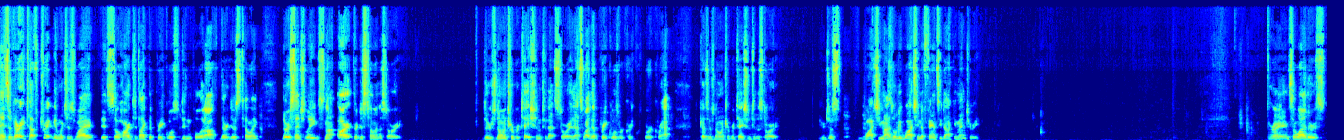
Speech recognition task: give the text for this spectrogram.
And it's a very tough trick, and which is why it's so hard to like the prequels didn't pull it off. They're just telling, they're essentially, it's not art, they're just telling a story. There's no interpretation to that story. That's why the prequels were, were crap, because there's no interpretation to the story you're just watching, might as well be watching a fancy documentary. Right? And so why there's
